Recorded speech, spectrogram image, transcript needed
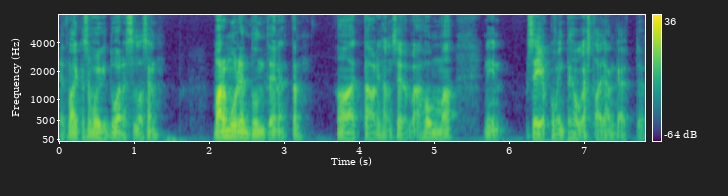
Et vaikka se voikin tuoda sellaisen varmuuden tunteen, että Aa, että on ihan selvää hommaa, niin se ei ole kovin tehokasta ajankäyttöä.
